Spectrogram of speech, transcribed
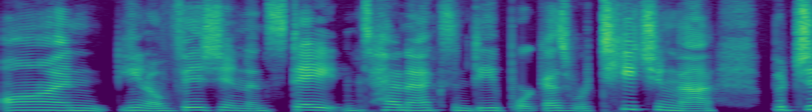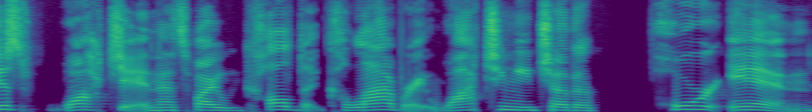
on, you know, vision and state and 10x and deep work as we're teaching that, but just watch it. And that's why we called it collaborate, watching each other pour in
